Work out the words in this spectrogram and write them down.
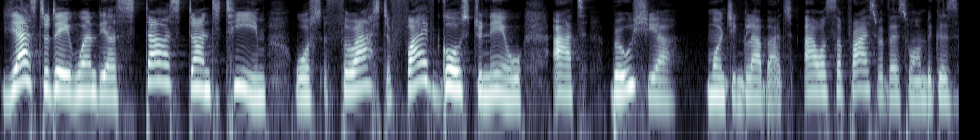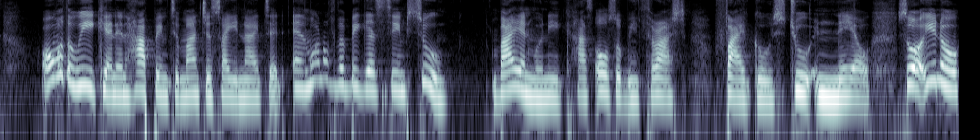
yesterday when their star-studded team was thrashed five goals to nil at Borussia Mönchengladbach. I was surprised with this one because over the weekend it happened to Manchester United and one of the biggest teams too. Bayern Munich has also been thrashed five goals to nil. So, you know,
